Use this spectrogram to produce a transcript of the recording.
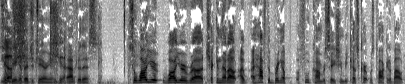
Yeah. being a vegetarian Yeah. after this. So while you're while you're uh, checking that out, I, I have to bring up a food conversation because Kurt was talking about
